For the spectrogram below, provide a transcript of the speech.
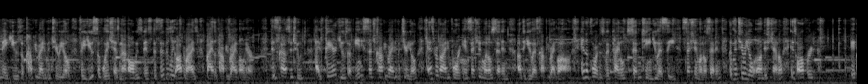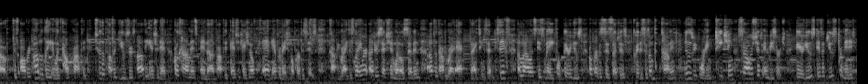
May make use of copyright material, the use of which has not always been specifically authorized by the copyright owner. This constitutes a fair use of any such copyright material as provided for in Section 107 of the U.S. Copyright Law. In accordance with Title 17 U.S.C. Section 107, the material on this channel is offered, is offered publicly and without profit to the public users of the internet for comment and non-profit educational and informational purposes. Copyright disclaimer under Section 107 of the Copyright Act 1976 allows is made for fair use for purposes such as criticism, comment, news reporting, teaching, scholarship, and research. Fair use is a use permitted.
